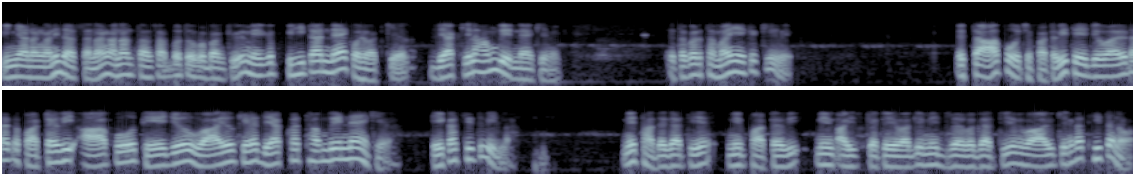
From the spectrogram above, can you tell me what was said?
විඥානං අනිදස්සනං අනන්තං සබ්බතෝපබං කිව්වේ මේක පිහිටන්නේ නැහැ කොහෙවත් කියලා. දෙයක් කියලා හම්බ වෙන්නේ නැහැ කියන එක. එතකොට තමයි ඒක කිව්වේ. එත ආපෝච පඨවි තේජෝ වායෝඩක පඨවි ආපෝ තේජෝ වායෝ කියලා දෙයක්වත් හම්බ වෙන්නේ නැහැ කියලා. ඒකත් සිතුවිල්ල. මේ තද ගතිය, මේ පඨවි, මේ අයිස් කැටේ වගේ මේ ද්‍රව ගතිය, මේ වායු කියන එකත් හිතනවා.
